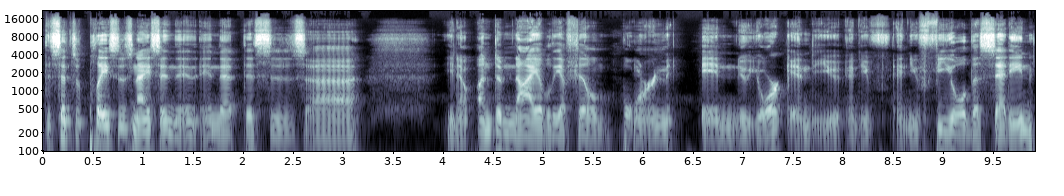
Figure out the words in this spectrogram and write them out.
the sense of place is nice in in, in that this is uh, you know undeniably a film born in New York, and you and you and you feel the setting.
